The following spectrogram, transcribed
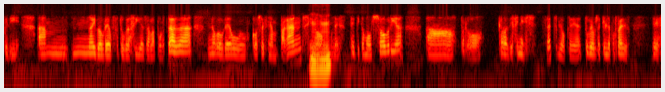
Vull dir, um, no hi veureu fotografies a la portada, no veureu coses llampegants, sinó Mhm. una estètica molt sòbria, uh, però que la defineix, saps? Allò que tu veus aquella portada és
